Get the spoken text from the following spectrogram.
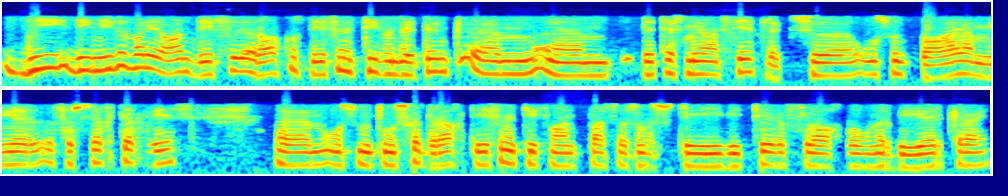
Die die nuwe variant def, raak ons definitief en ek dink ehm um, ehm um, dit is meer aansteeklik. So ons moet baie meer versigtig wees. Ehm um, ons moet ons gedrag definitief aanpas as ons die die tweede vlaag wil onder beheer kry.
